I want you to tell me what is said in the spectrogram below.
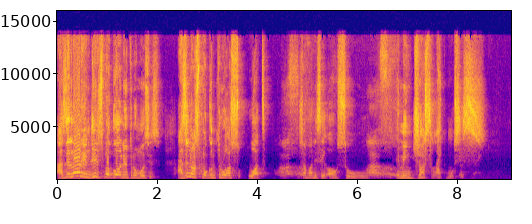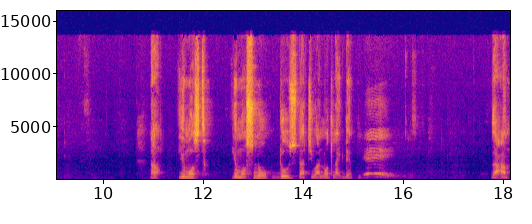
As the Lord indeed spoke only through Moses, has he not spoken through us what? Somebody say also. I mean, just like Moses. Now, you must you must know those that you are not like them. That I'm- um,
